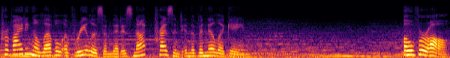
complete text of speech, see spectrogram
providing a level of realism that is not present in the vanilla game. Overall,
